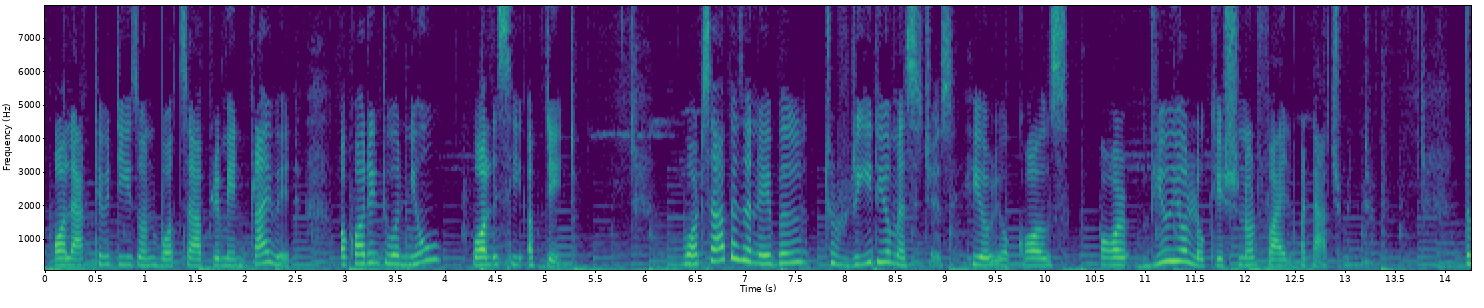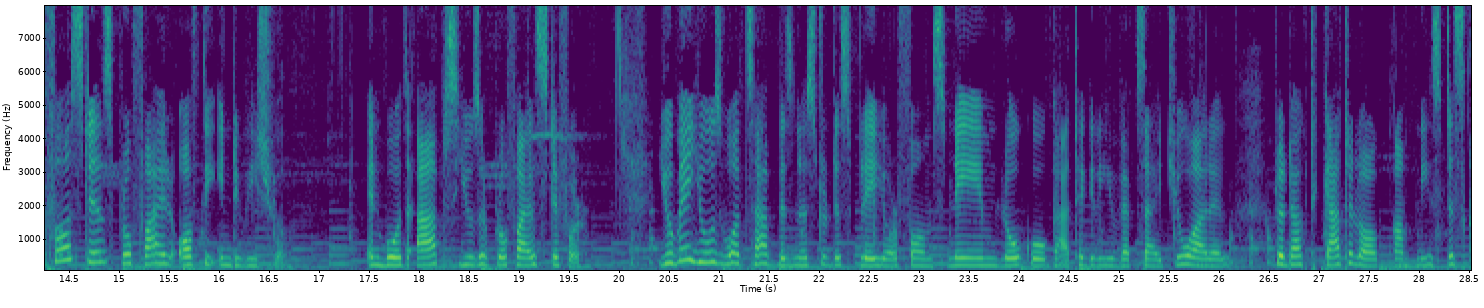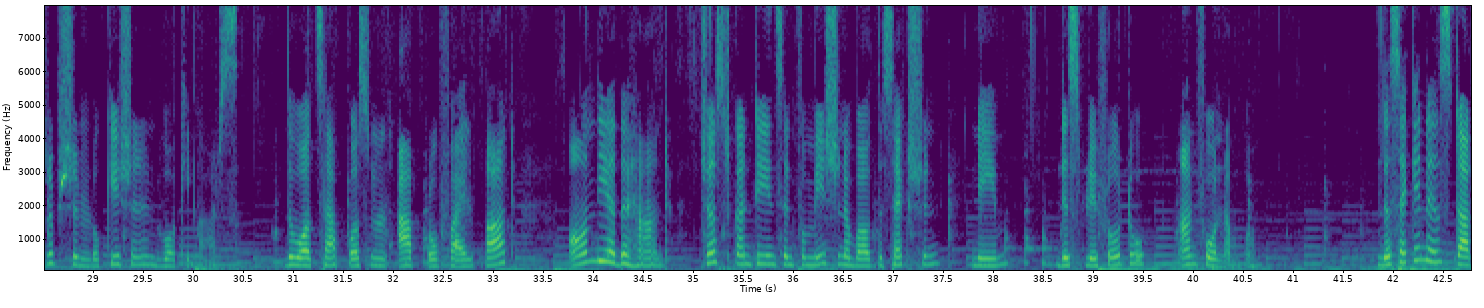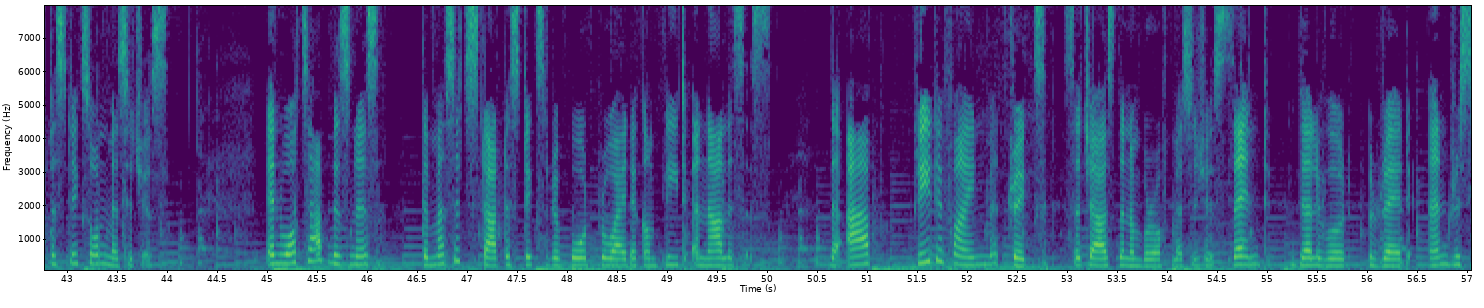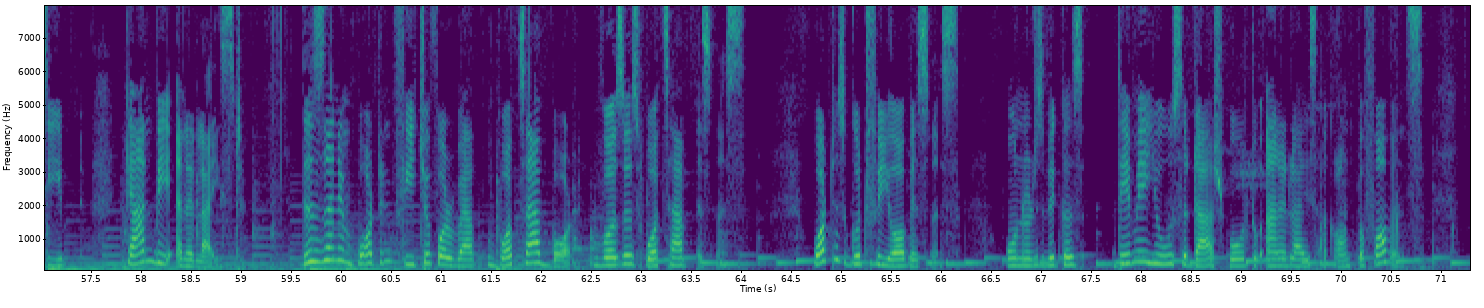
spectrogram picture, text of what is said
All activities on WhatsApp remain private according to a new policy update. WhatsApp is unable to read your messages, hear your calls, or view your location or file attachment. The first is profile of the individual. In both apps, user profiles differ. You may use WhatsApp Business to display your firm's name, logo, category, website URL, product catalog, company's description, location, and working hours. The WhatsApp personal app profile part, on the other hand, just contains information about the section, name, display photo, and phone number. The second is statistics on messages. In WhatsApp Business, the message statistics report provide a complete analysis. The app predefined metrics such as the number of messages sent, delivered, read, and received can be analyzed. This is an important feature for WhatsApp bot versus WhatsApp business. What is good for your business owners because they may use a dashboard to analyze account performance.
